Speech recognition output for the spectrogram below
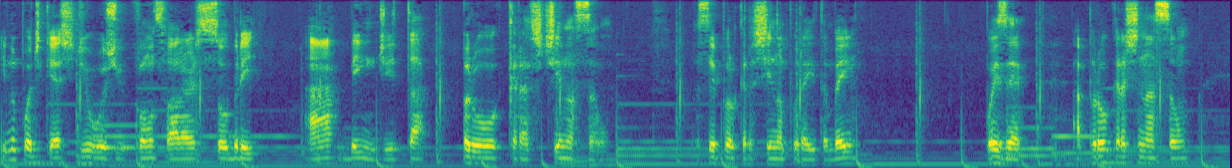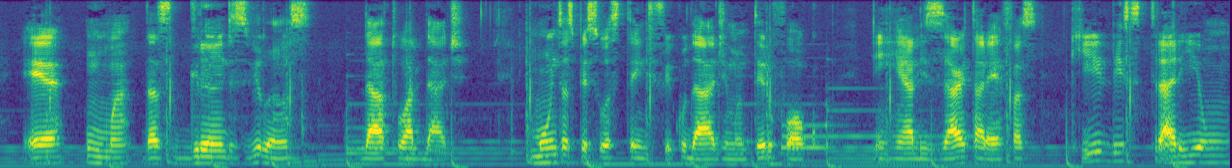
E no podcast de hoje vamos falar sobre a bendita procrastinação. Você procrastina por aí também? Pois é, a procrastinação é uma das grandes vilãs da atualidade. Muitas pessoas têm dificuldade em manter o foco, em realizar tarefas que lhes trariam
